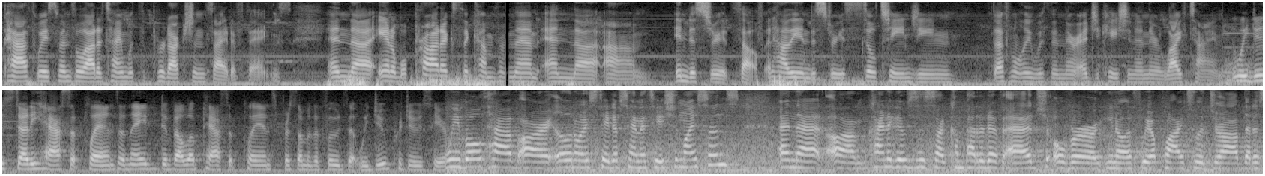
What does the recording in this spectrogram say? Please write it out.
pathway spends a lot of time with the production side of things and the animal products that come from them and the um, industry itself and how the industry is still changing definitely within their education and their lifetime We do study HACCP plans and they've developed HACCP plans for some of the foods that we do produce here. We both have our Illinois State of Sanitation license, and that um, kind of gives us a competitive edge over, you know, if we apply to a job that is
